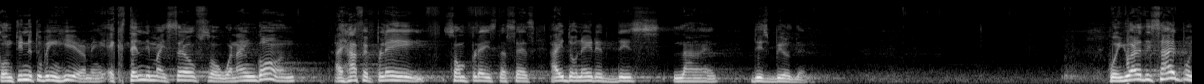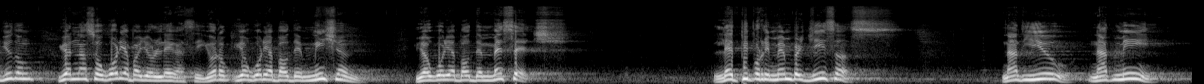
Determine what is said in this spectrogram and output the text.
continue to be here. I mean, extending myself so when I'm gone, I have a place, some place that says, I donated this land, this building. When you are a disciple, you, don't, you are not so worried about your legacy. You are, you are worried about the mission. You are worried about the message. Let people remember Jesus, not you, not me.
